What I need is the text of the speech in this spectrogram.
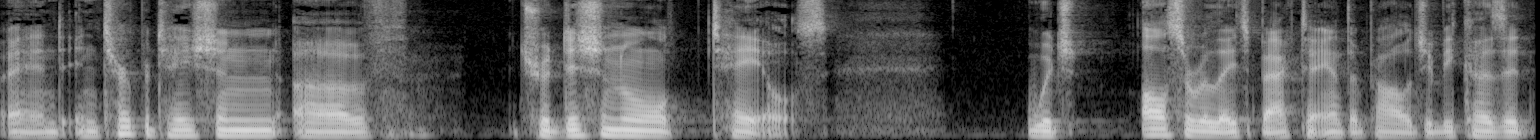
and interpretation of traditional tales, which also relates back to anthropology because it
